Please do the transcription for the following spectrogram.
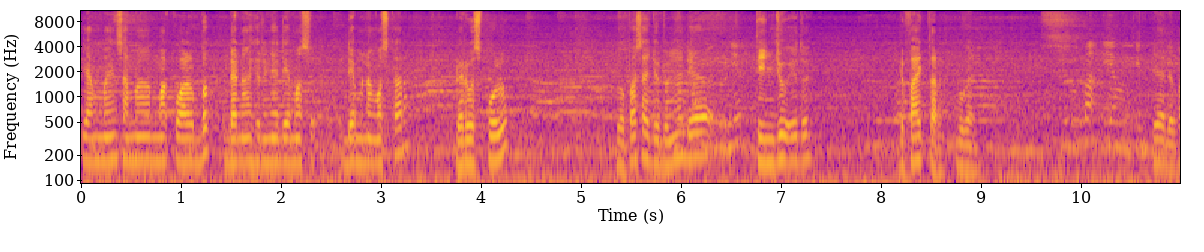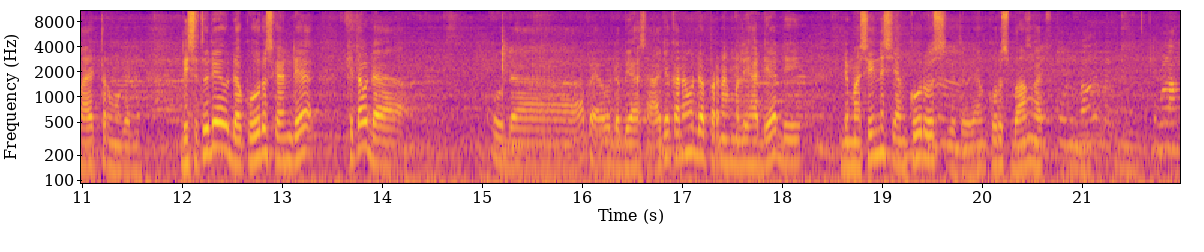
yang main sama Mark Wahlberg dan akhirnya dia masuk dia menang Oscar 2010 lupa saya judulnya dia tinju itu. The Fighter bukan ya mungkin Iya The Fighter mungkin. Di situ dia udah kurus kan dia kita udah udah apa ya udah biasa aja karena udah pernah melihat dia di The Machinist yang kurus gitu, yang kurus banget. Banget tulang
